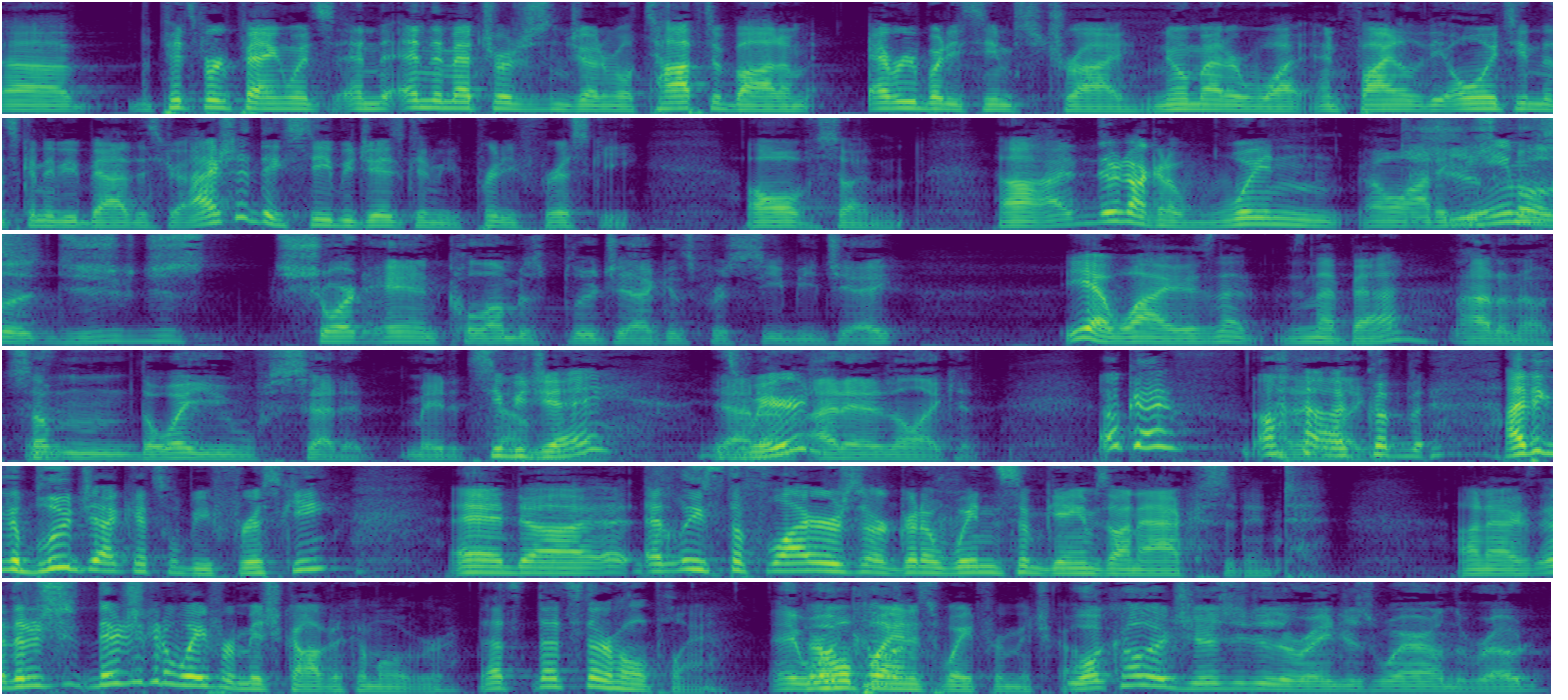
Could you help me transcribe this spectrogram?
uh, the Pittsburgh Penguins and and the Metro just in general, top to bottom, everybody seems to try, no matter what. And finally, the only team that's going to be bad this year, I actually think CBJ is going to be pretty frisky. All of a sudden, uh, they're not going to win a lot of games. it, did you just shorthand Columbus Blue Jackets for CBJ? yeah, why isn't that isn't that bad? I don't know. Something the way you said it made it CBJ? weird. It's Yeah, I weird. don't- I didn't like it. Okay. like I think the Blue Jackets will be frisky, and uh, at least the Flyers are going to win some games on accident. On accident. They're just, they're just going to wait for Michkov to come over. That's that's their whole plan. Hey, their whole color- plan is wait for Michkov. What color jersey do the Rangers wear on the road?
